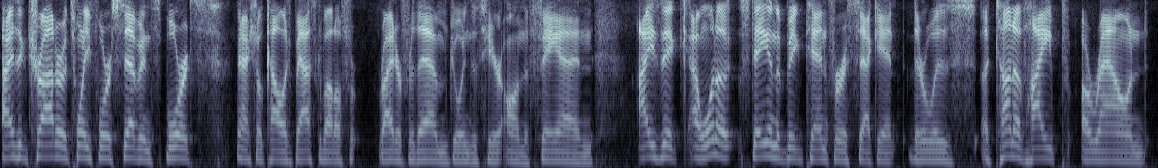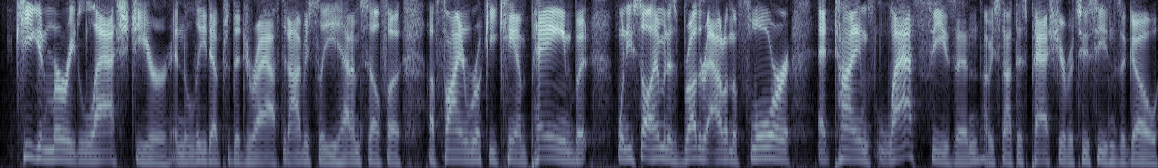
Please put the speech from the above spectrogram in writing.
Isaac Trotter of 24 7 Sports, National College Basketball writer for them, joins us here on The Fan. Isaac, I want to stay in the Big Ten for a second. There was a ton of hype around Keegan Murray last year in the lead up to the draft, and obviously he had himself a, a fine rookie campaign. But when you saw him and his brother out on the floor at times last season, obviously not this past year, but two seasons ago,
